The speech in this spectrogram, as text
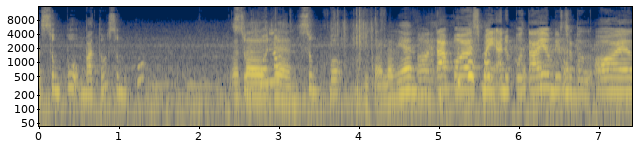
sugpo ba to? Sugpo? Ano Sugpo, tawag no? dyan? Sugpo. hindi ko alam yan. Oh, tapos, may ano po tayo, vegetable oil.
